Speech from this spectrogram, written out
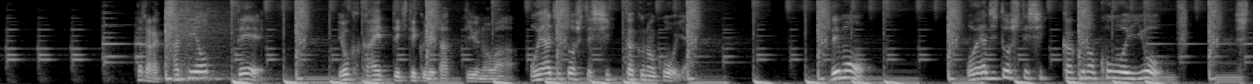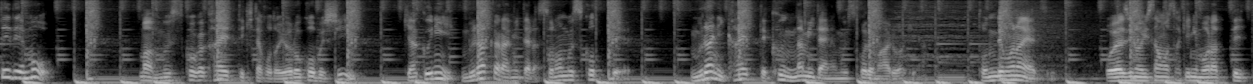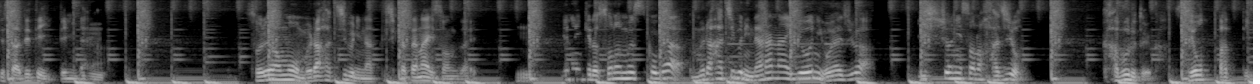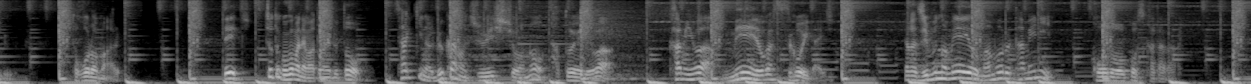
だから駆け寄ってよく帰ってきてくれたっていうのは親父として失格の行為やんでも親父として失格の行為をしてでもまあ息子が帰ってきたことを喜ぶし逆に村から見たらその息子って村に帰ってくんなみたいな息子でもあるわけやん。とんでもないやつ。親父の遺産を先にもらっていってさ出て行ってみたいな、うん。それはもう村八部になって仕方ない存在、やねんけどその息子が村八部にならないように親父は一緒にその恥をかぶるというか背負ったっていうところもある。でちょっとここまでまとめるとさっきのルカの11章の例えでは神は名誉がすごい大事。だから自分の名誉を守るために行動を起こす方があ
